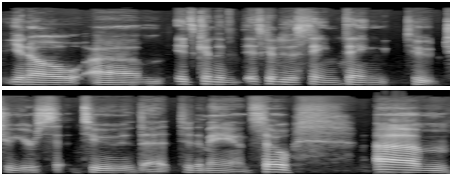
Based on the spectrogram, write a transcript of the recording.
you know, um, it's gonna, it's gonna do the same thing to, to your, to the, to the man. So, um,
